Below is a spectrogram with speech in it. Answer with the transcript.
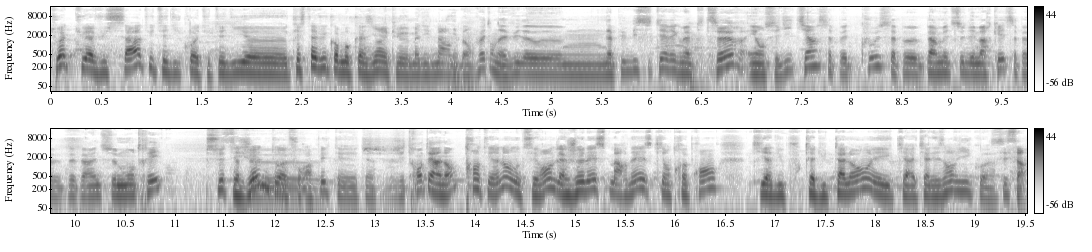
toi, tu as vu ça, tu t'es dit quoi? Tu t'es dit, euh, qu'est-ce que tu as vu comme occasion avec le Madine Marne Et ben en fait, on a vu la, la publicité avec ma petite sœur et on s'est dit tiens, ça peut être cool, ça peut permettre de se démarquer, ça peut, peut permettre de se montrer. Parce que t'es jeune, peut- toi, il faut rappeler que t'es, t'es J'ai 31 ans. 31 ans, donc c'est vraiment de la jeunesse marnaise qui entreprend, qui a du, qui a du talent et qui a, qui a des envies, quoi. C'est ça.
